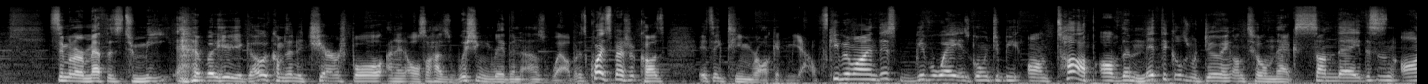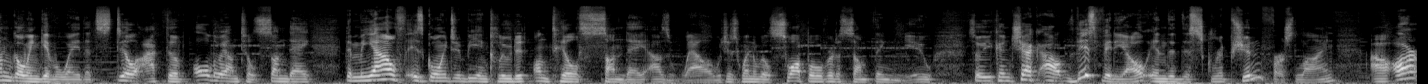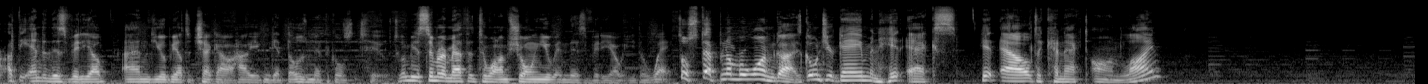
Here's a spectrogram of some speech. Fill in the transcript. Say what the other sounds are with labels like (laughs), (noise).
similar methods to me, (laughs) but here you go. It comes in a Cherish Ball and it also has Wishing Ribbon as well. But it's quite special because it's a Team Rocket Meowth. Keep in mind, this giveaway is going to be on top of the Mythicals we're doing until next Sunday. This is an ongoing giveaway that's still active all the way until Sunday. The Meowth is going to be included until Sunday as well, which is when we'll swap over to something new. So you can check out this video in the description, first line, uh, or at the end of this video, and you'll be able to check out how you can get those mythicals too. It's to be a similar method to what I'm showing you in this video either way. So step number one, guys, go into your game and hit X, hit L to connect online.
